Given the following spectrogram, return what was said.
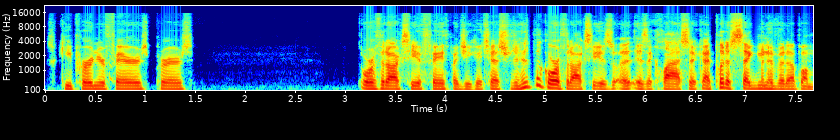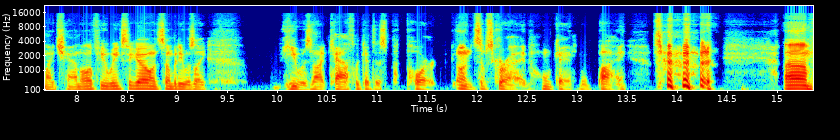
So keep her in your prayers. Prayers. Orthodoxy of Faith by G.K. Chesterton. His book Orthodoxy is is a classic. I put a segment of it up on my channel a few weeks ago, and somebody was like, "He was not Catholic at this port. Unsubscribe." Okay, well, bye. um.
